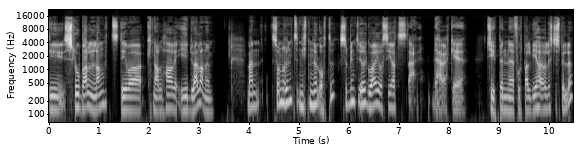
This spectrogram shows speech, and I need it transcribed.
De slo ballen langt, de var knallharde i duellene. Men sånn rundt 1908 så begynte Uruguay å si at nei, det her er ikke typen eh, fotball vi har lyst til å spille.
